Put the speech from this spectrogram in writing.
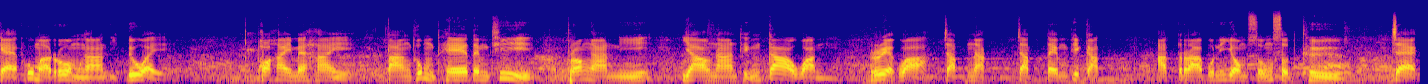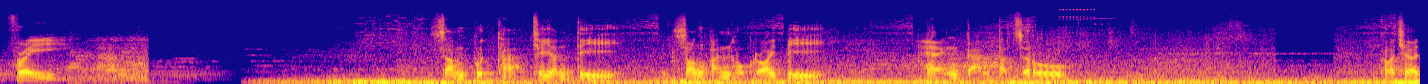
แก่ผู้มาร่วมงานอีกด้วยพอให้ไม่ให้ต่างทุ่มเทเต็มที่ เพราะงานนี้ยาวนานถึง 9 วัน เรียกว่าจัดหนัก จัดเต็มพิกัด อัตราบุญนิยมสูงสุดคือ แจกฟรี สัมพุทธชยันตี 2,600 ปี แห่งการตัดสรู้ขอเชิญ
